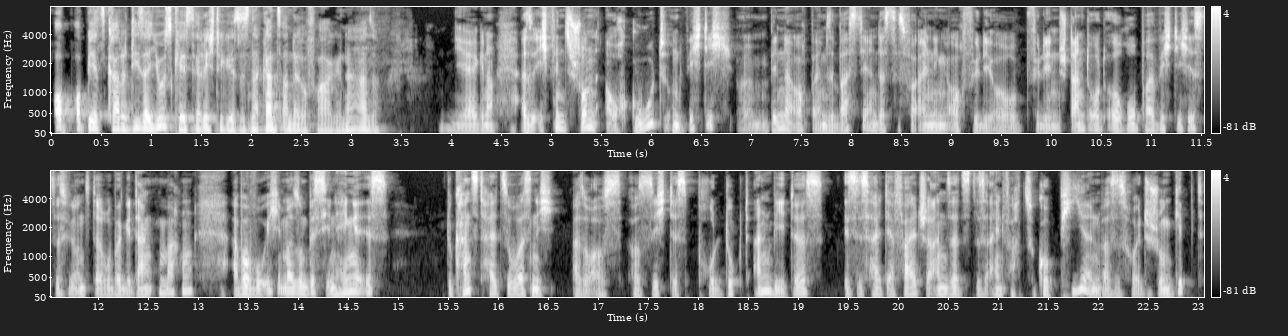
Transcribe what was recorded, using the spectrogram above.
Ob, ob jetzt gerade dieser Use Case der richtige ist, ist eine ganz andere Frage. Ne? Also. Ja, genau. Also ich finde es schon auch gut und wichtig, ähm, bin da auch beim Sebastian, dass das vor allen Dingen auch für, die Euro, für den Standort Europa wichtig ist, dass wir uns darüber Gedanken machen. Aber wo ich immer so ein bisschen hänge, ist, du kannst halt sowas nicht, also aus, aus Sicht des Produktanbieters ist es halt der falsche Ansatz, das einfach zu kopieren, was es heute schon gibt.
